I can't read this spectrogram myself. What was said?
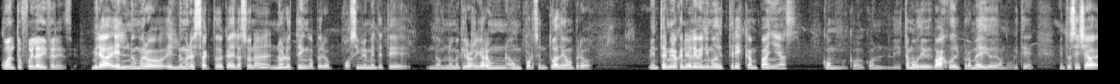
¿cuánto fue la diferencia? Mira, el número, el número exacto de acá de la zona no lo tengo, pero posiblemente te, no, me quiero arriesgar a un, a un porcentual, digamos, pero en términos generales venimos de tres campañas estamos debajo del promedio, digamos, ¿viste? Entonces ya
